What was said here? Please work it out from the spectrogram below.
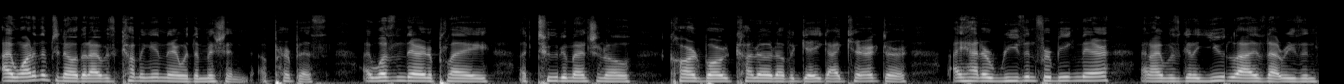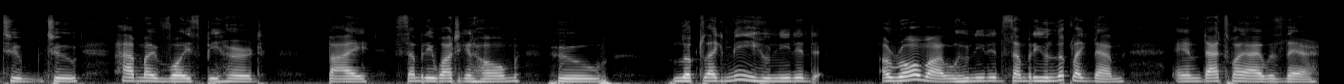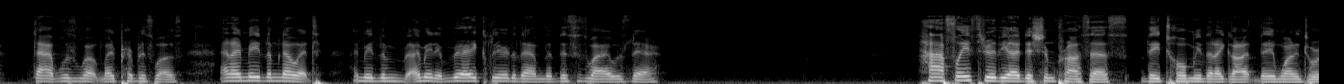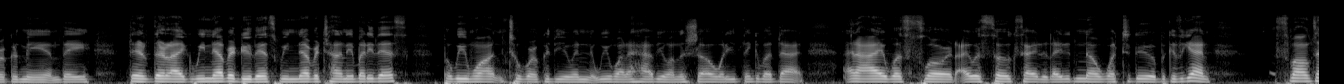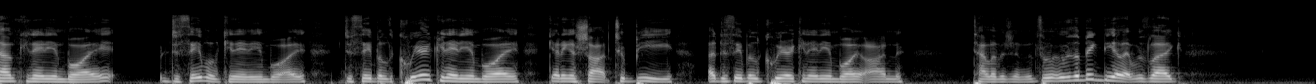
I wanted them to know that I was coming in there with a mission, a purpose. I wasn't there to play a two dimensional cardboard cutout of a gay guy character. I had a reason for being there, and I was going to utilize that reason to to have my voice be heard by somebody watching at home who looked like me, who needed a role model, who needed somebody who looked like them, and that's why I was there. That was what my purpose was, and I made them know it. I made them I made it very clear to them that this is why I was there. Halfway through the audition process, they told me that I got they wanted to work with me and they they're they're like we never do this, we never tell anybody this, but we want to work with you and we want to have you on the show. What do you think about that? And I was floored. I was so excited. I didn't know what to do because again, small town Canadian boy, disabled Canadian boy, disabled queer Canadian boy getting a shot to be a disabled queer Canadian boy on television. And so it was a big deal. It was like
